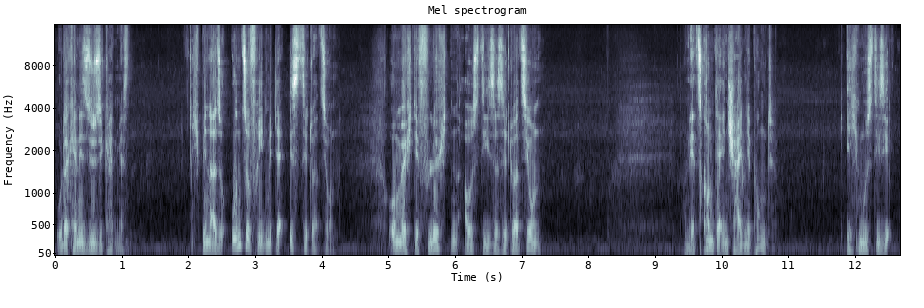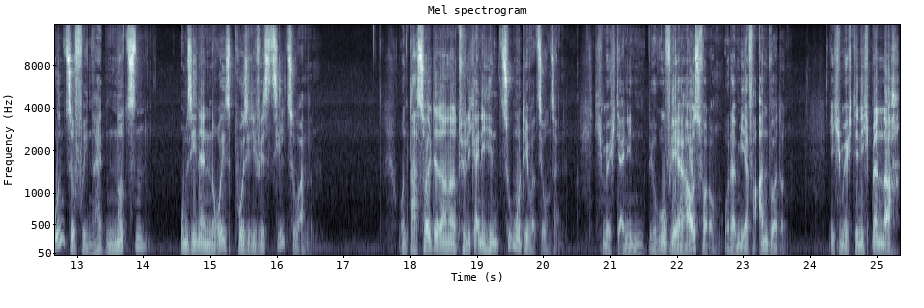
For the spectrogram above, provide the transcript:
oder keine Süßigkeit messen. Ich bin also unzufrieden mit der Ist-Situation und möchte flüchten aus dieser Situation. Und jetzt kommt der entscheidende Punkt. Ich muss diese Unzufriedenheit nutzen, um sie in ein neues positives Ziel zu wandeln. Und das sollte dann natürlich eine Hinzu-Motivation sein. Ich möchte eine berufliche Herausforderung oder mehr Verantwortung. Ich möchte nicht mehr nach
